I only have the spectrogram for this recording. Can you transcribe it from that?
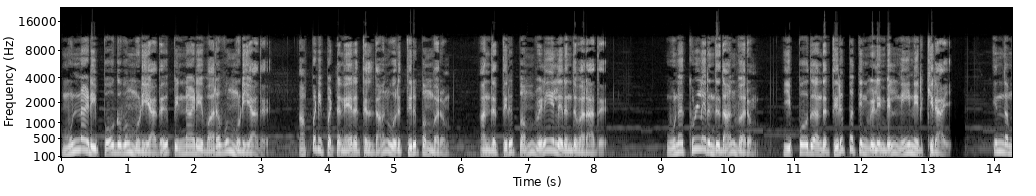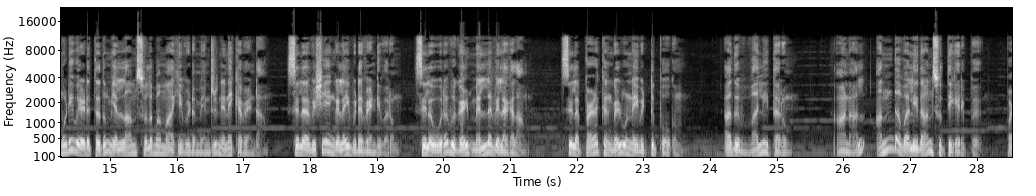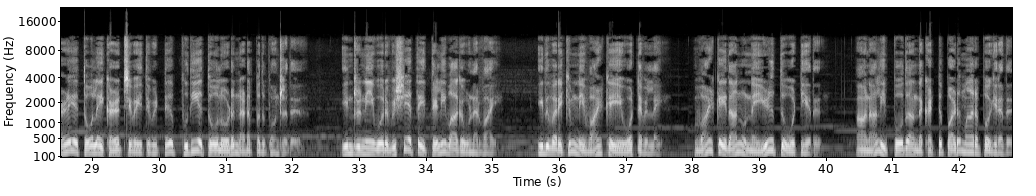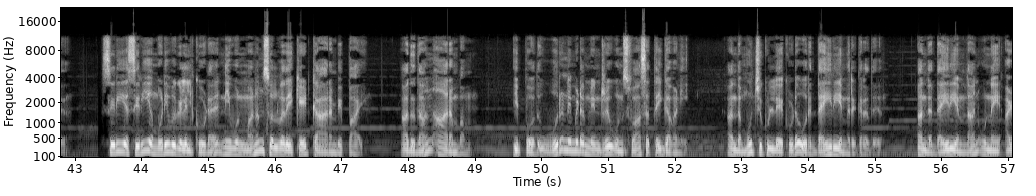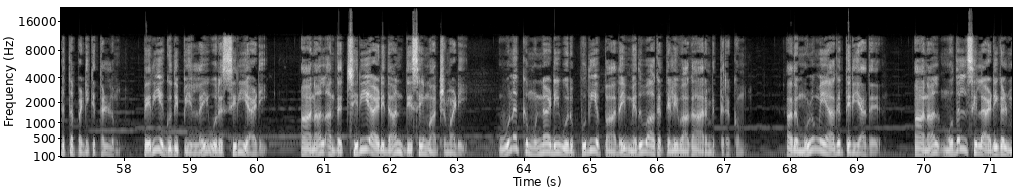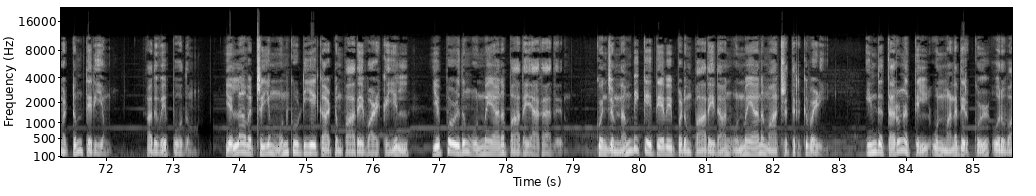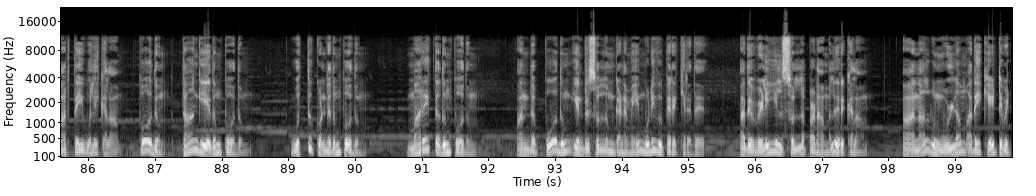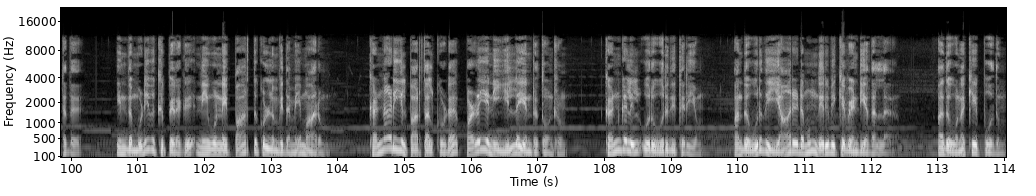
முன்னாடி போகவும் முடியாது பின்னாடி வரவும் முடியாது. அப்படிப்பட்ட நேரத்தில்தான் ஒரு திருப்பம் வரும். அந்த திருப்பம் வெளியிலிருந்து வராது. உனக்குள்ளிருந்துதான் வரும். இப்போது அந்த திருப்பத்தின் விளிம்பில் நீ நிற்கிறாய். இந்த முடிவு எடுத்ததும் எல்லாம் சுலபமாகிவிடும் என்று நினைக்க வேண்டாம். சில விஷயங்களை விட வேண்டி வரும். சில உறவுகள் மெல்ல விலகலாம். சில பழக்கங்கள் உன்னை விட்டு போகும். அது வலி தரும். ஆனால் அந்த வலிதான் சுத்திகரிப்பு. பழைய தோலை கழற்றி வைத்துவிட்டு புதிய தோலோடு நடப்பது போன்றது. இன்று நீ ஒரு விஷயத்தை தெளிவாக உணர்வாய். இதுவரைக்கும் நீ வாழ்க்கையை ஓட்டவில்லை. வாழ்க்கைதான் உன்னை இழுத்து ஓட்டியது. ஆனால் இப்போது அந்த கட்டுப்பாடு மாறப்போகிறது சிறிய சிறிய முடிவுகளில் கூட நீ உன் மனம் சொல்வதை கேட்க ஆரம்பிப்பாய். அதுதான் ஆரம்பம். இப்போது ஒரு நிமிடம் நின்று உன் சுவாசத்தை கவனி. அந்த மூச்சுக்குள்ளே கூட ஒரு தைரியம் இருக்கிறது. அந்த தைரியம்தான் உன்னை அடுத்த படிக்கு தள்ளும். பெரிய குதிப்பு இல்லை ஒரு சிறிய அடி. ஆனால் அந்த சிறிய அடிதான் திசை மாற்றும் அடி. உனக்கு முன்னாடி ஒரு புதிய பாதை மெதுவாக தெளிவாக ஆரம்பித்திருக்கும். அது முழுமையாக தெரியாது. ஆனால் முதல் சில அடிகள் மட்டும் தெரியும். அதுவே போதும். எல்லாவற்றையும் முன்கூட்டியே காட்டும் பாதை வாழ்க்கையில் எப்பொழுதும் உண்மையான பாதையாகாது. கொஞ்சம் நம்பிக்கை தேவைப்படும் பாதைதான் உண்மையான மாற்றத்திற்கு வழி. இந்த தருணத்தில் உன் மனதிற்குள் ஒரு வார்த்தை ஒலிக்கலாம். போதும் தாங்கியதும் போதும். ஒத்துக்கொண்டதும் போதும். மறைத்ததும் போதும். அந்த போதும் என்று சொல்லும் கணமே முடிவு பிறக்கிறது. அது வெளியில் சொல்லப்படாமல் இருக்கலாம். ஆனால் உன் உள்ளம் அதை கேட்டுவிட்டது. இந்த முடிவுக்கு பிறகு நீ உன்னை பார்த்து கொள்ளும் விதமே மாறும். கண்ணாடியில் பார்த்தால் கூட பழைய நீ இல்லை என்று தோன்றும். கண்களில் ஒரு உறுதி தெரியும். அந்த உறுதி யாரிடமும் நிரூபிக்க வேண்டியதல்ல. அது உனக்கே போதும்.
